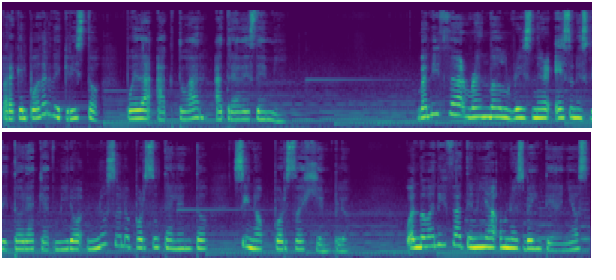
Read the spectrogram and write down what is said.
para que el poder de Cristo pueda actuar a través de mí. Vanessa Randall Reisner es una escritora que admiro no solo por su talento, sino por su ejemplo. Cuando Vanessa tenía unos 20 años,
